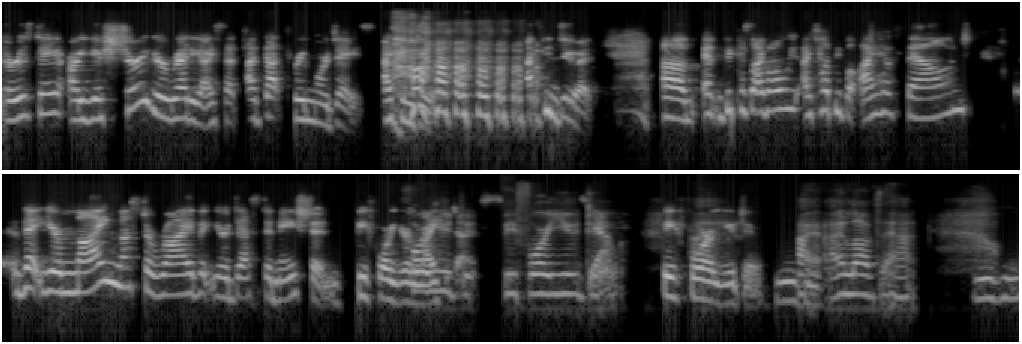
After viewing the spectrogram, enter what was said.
Thursday. Are you sure you're ready? I said, I've got three more days. I can do it. I can do it. Um, and because I've always, I tell people, I have found that your mind must arrive at your destination before your before life you does. Do, before you do. Yeah, before you do. Mm-hmm. I, I love that. Mm-hmm.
